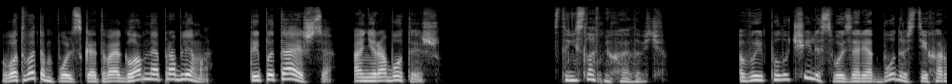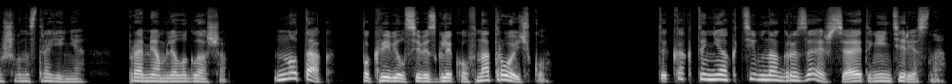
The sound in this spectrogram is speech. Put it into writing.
Вот в этом польская твоя главная проблема. Ты пытаешься, а не работаешь. Станислав Михайлович, вы получили свой заряд бодрости и хорошего настроения, промямлила Глаша. Ну так, покривился Визгляков, на троечку. Ты как-то неактивно огрызаешься, а это неинтересно.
